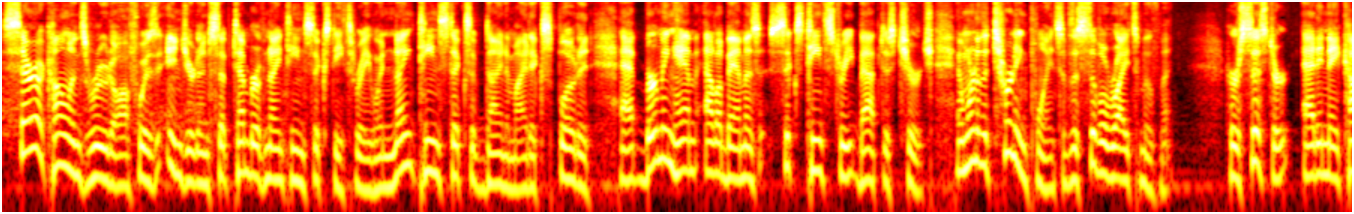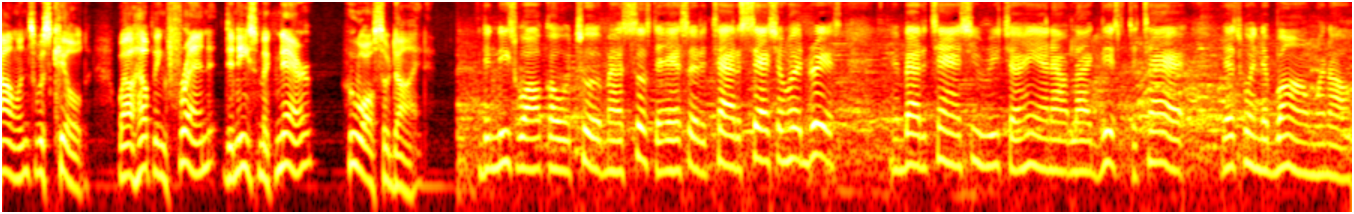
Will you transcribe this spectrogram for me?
Sarah Collins Rudolph was injured in September of 1963 when 19 sticks of dynamite exploded at Birmingham, Alabama's 16th Street Baptist Church and one of the turning points of the civil rights movement. Her sister, Addie Mae Collins, was killed while helping friend Denise McNair, who also died. Denise walked over to my sister, asked her to tie the sash on her dress. And by the time she reached her hand out like this to tie it, that's when the bomb went off.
